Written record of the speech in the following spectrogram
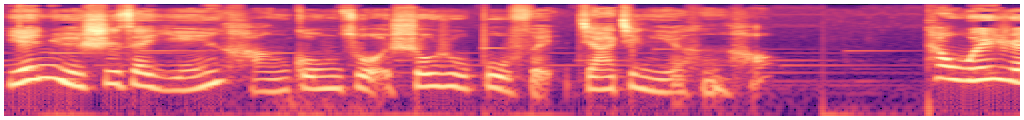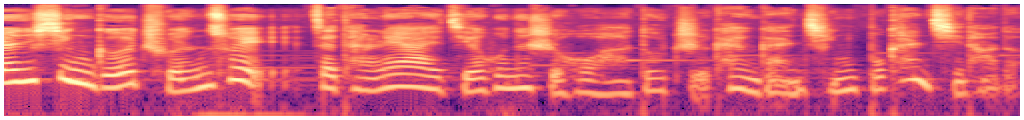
严女士在银行工作，收入不菲，家境也很好。她为人性格纯粹，在谈恋爱、结婚的时候啊，都只看感情，不看其他的。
